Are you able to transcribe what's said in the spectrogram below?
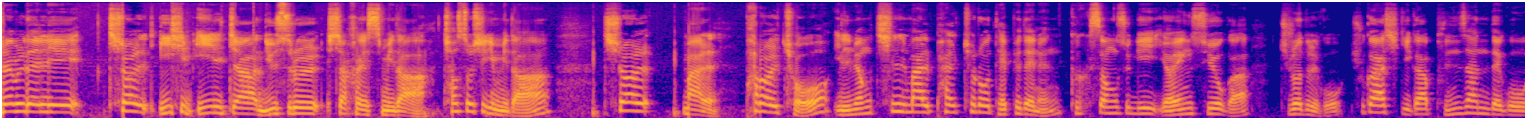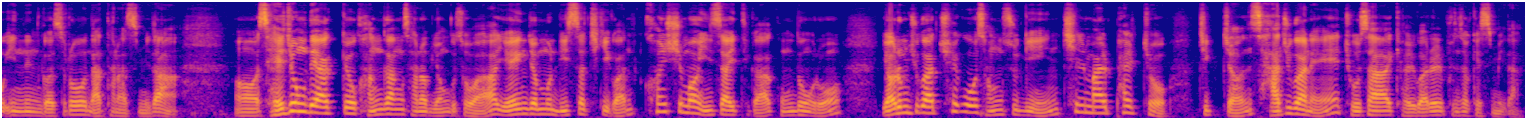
트래블 데일리 7월 22일자 뉴스를 시작하겠습니다. 첫 소식입니다. 7월 말 8월 초 일명 7말 8초로 대표되는 극성수기 여행 수요가 줄어들고 휴가 시기가 분산되고 있는 것으로 나타났습니다. 어, 세종대학교 관광산업연구소와 여행 전문 리서치 기관 컨슈머 인사이트가 공동으로 여름 휴가 최고 성수기인 7말 8초 직전 4주간의 조사 결과를 분석했습니다.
